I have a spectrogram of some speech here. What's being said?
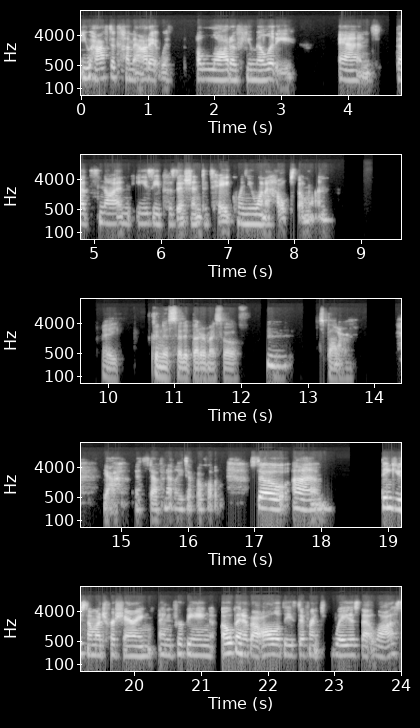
you have to come at it with a lot of humility and that's not an easy position to take when you want to help someone. I couldn't have said it better myself. Mm. Spot yeah. on. Yeah, it's definitely difficult. So, um, thank you so much for sharing and for being open about all of these different ways that loss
